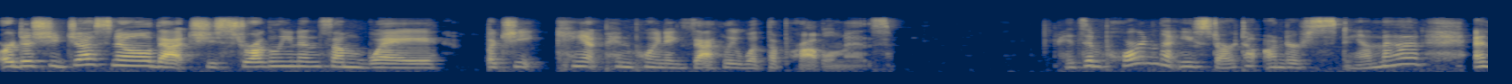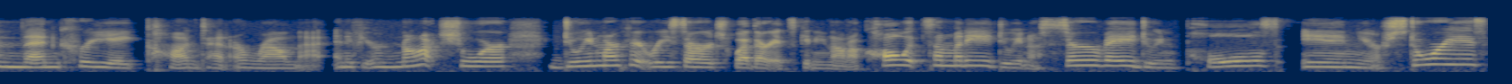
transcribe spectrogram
Or does she just know that she's struggling in some way, but she can't pinpoint exactly what the problem is? It's important that you start to understand that and then create content around that. And if you're not sure, doing market research, whether it's getting on a call with somebody, doing a survey, doing polls in your stories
